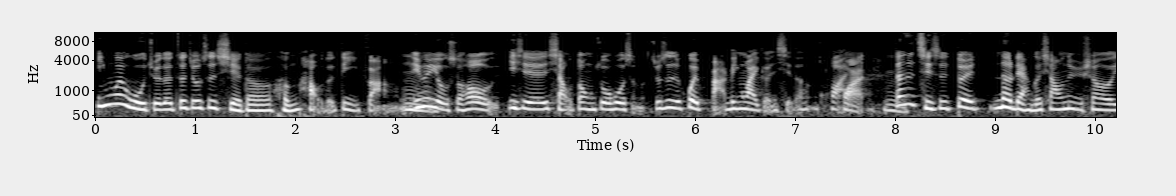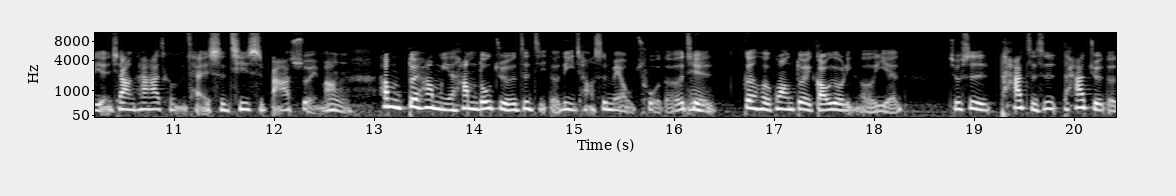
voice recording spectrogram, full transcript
因为我觉得这就是写的很好的地方，嗯，因为有时候一些小动作或什么，就是会把另外一个人写的很坏，嗯，但是其实对那两个小女生而言，像她，她可能才十七、十八岁嘛，嗯，他们对他们也，他们都觉得自己的立场是没有错的，而且更何况对高幼玲而言，就是她只是她觉得，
